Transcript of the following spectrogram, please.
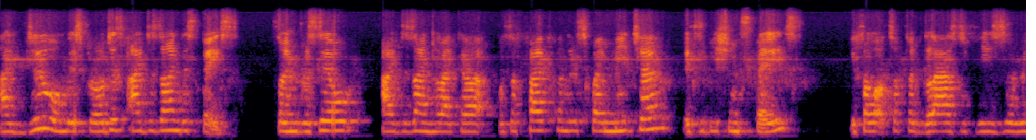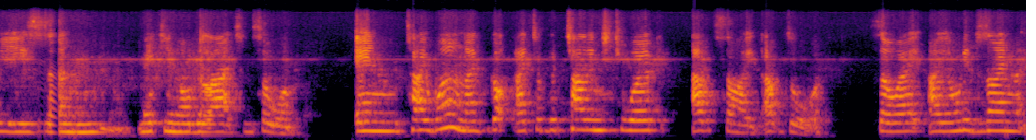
I do on this project, I design the space. So in Brazil, I designed like a was a 500 square meter exhibition space with a lot of glass divisories and making all the lights and so on. In Taiwan, I got I took the challenge to work outside, outdoor. So I, I only designed a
